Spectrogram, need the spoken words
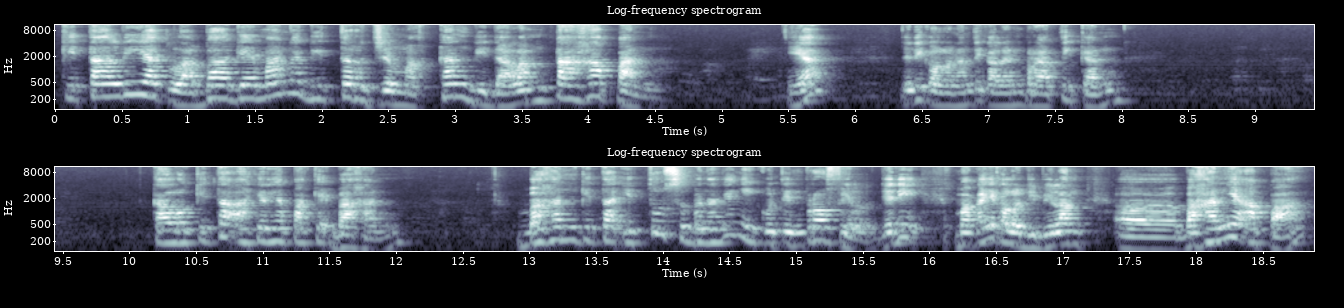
kita lihatlah bagaimana diterjemahkan di dalam tahapan. Ya. Jadi kalau nanti kalian perhatikan kalau kita akhirnya pakai bahan bahan kita itu sebenarnya ngikutin profil. Jadi makanya kalau dibilang e, bahannya apa,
